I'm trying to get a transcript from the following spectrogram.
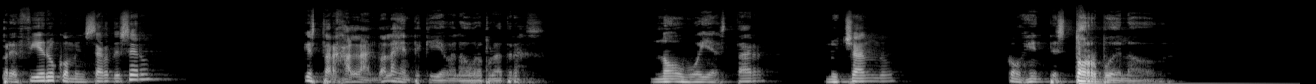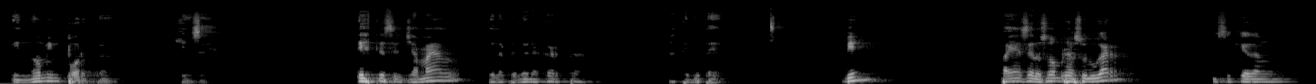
Prefiero comenzar de cero que estar jalando a la gente que lleva la obra por atrás. No voy a estar luchando con gente estorbo de la obra. Y no me importa quién sea. Este es el llamado de la primera carta a Timoteo. Bien, váyanse los hombres a su lugar y se quedan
